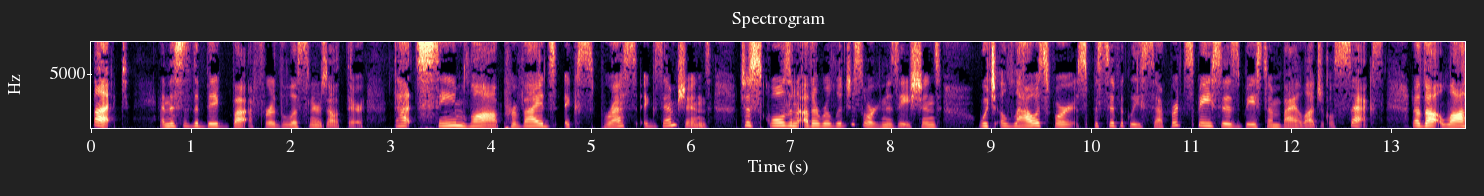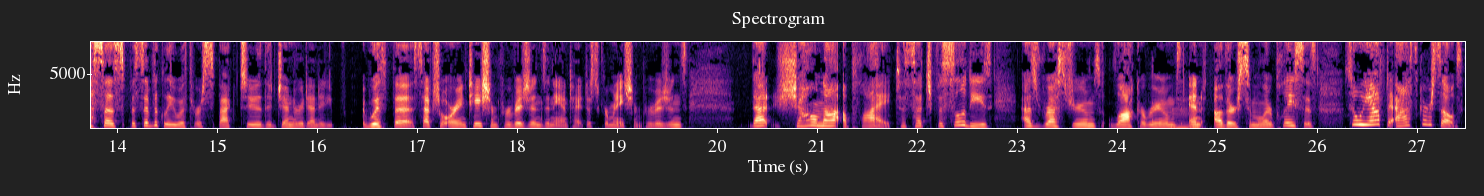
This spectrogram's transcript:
But and this is the big but for the listeners out there. That same law provides express exemptions to schools and other religious organizations, which allows for specifically separate spaces based on biological sex. Now, that law says specifically with respect to the gender identity, with the sexual orientation provisions and anti discrimination provisions, that shall not apply to such facilities as restrooms, locker rooms, hmm. and other similar places. So we have to ask ourselves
